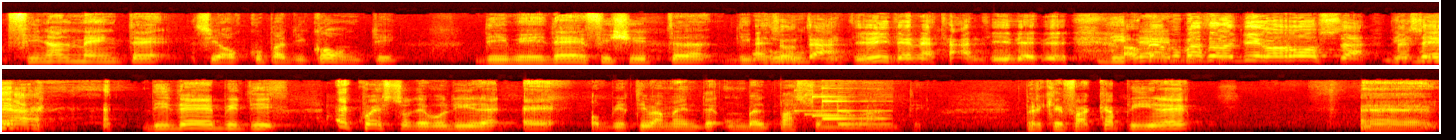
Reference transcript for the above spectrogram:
finalmente si occupa di conti, di deficit, di Eh, sono tanti, l'Inter ne ha tanti. di- di- Di Abbiamo comprato la birra rossa di, per segnare. di debiti e questo devo dire è obiettivamente un bel passo in avanti perché fa capire eh,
